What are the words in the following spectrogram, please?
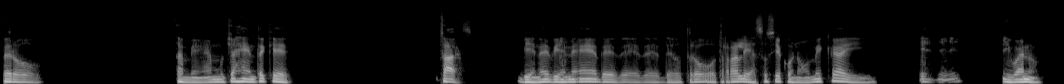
pero también hay mucha gente que, ¿sabes? Viene, viene de, de, de, otro, otra realidad socioeconómica y, y bueno,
